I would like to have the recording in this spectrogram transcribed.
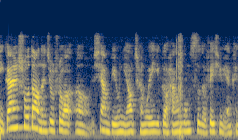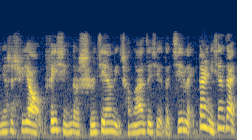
你刚才说到呢，就是说，嗯，像比如你要成为一个航空公司的飞行员，肯定是需要飞行的时间、里程啊这些的积累。但是你现在在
